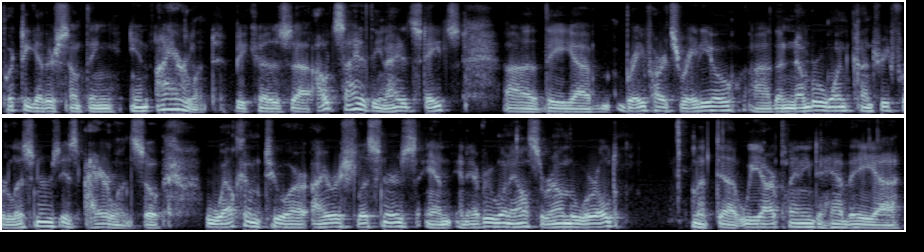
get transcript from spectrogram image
put together something in Ireland because uh, outside of the United States, uh, the uh, Bravehearts Radio, uh, the number one country for listeners is Ireland. So, welcome to our Irish listeners and, and everyone else around the world. But uh, we are planning to have a, a,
